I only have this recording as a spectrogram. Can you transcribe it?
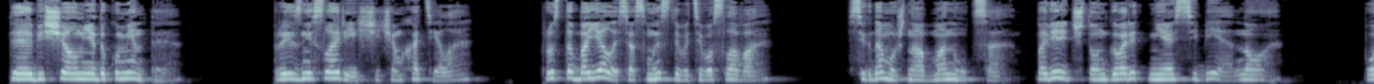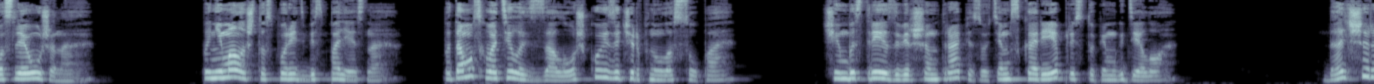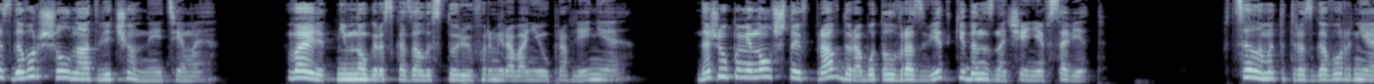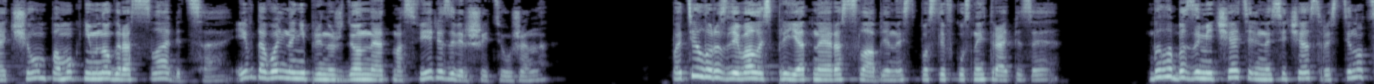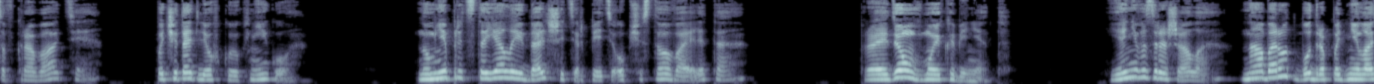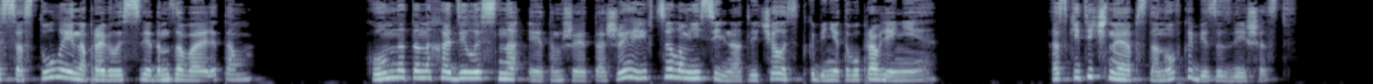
«Ты обещал мне документы», — произнесла резче, чем хотела. Просто боялась осмысливать его слова. «Я Всегда можно обмануться, поверить, что он говорит не о себе, но... После ужина. Понимала, что спорить бесполезно, потому схватилась за ложку и зачерпнула супа. Чем быстрее завершим трапезу, тем скорее приступим к делу. Дальше разговор шел на отвлеченные темы. Вайлет немного рассказал историю формирования управления, даже упомянул, что и вправду работал в разведке до назначения в совет. В целом этот разговор ни о чем помог немного расслабиться и в довольно непринужденной атмосфере завершить ужин. По телу разливалась приятная расслабленность после вкусной трапезы. Было бы замечательно сейчас растянуться в кровати, почитать легкую книгу. Но мне предстояло и дальше терпеть общество Вайлета. Пройдем в мой кабинет». Я не возражала. Наоборот, бодро поднялась со стула и направилась следом за Вайлетом. Комната находилась на этом же этаже и в целом не сильно отличалась от кабинета в управлении. Аскетичная обстановка без излишеств.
